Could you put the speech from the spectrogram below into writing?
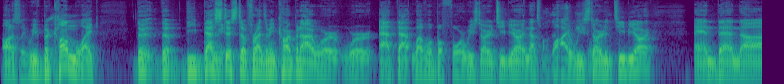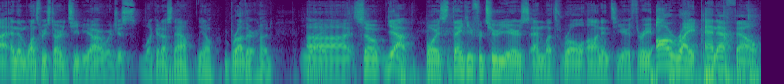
Honestly, we've become like the the the bestest of friends. I mean, Carp and I were were at that level before we started TBR, and that's why we started TBR. And then uh, and then once we started TBR, we're just look at us now. You know, brotherhood. Uh, so yeah, boys, thank you for two years, and let's roll on into year three. All right, NFL,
